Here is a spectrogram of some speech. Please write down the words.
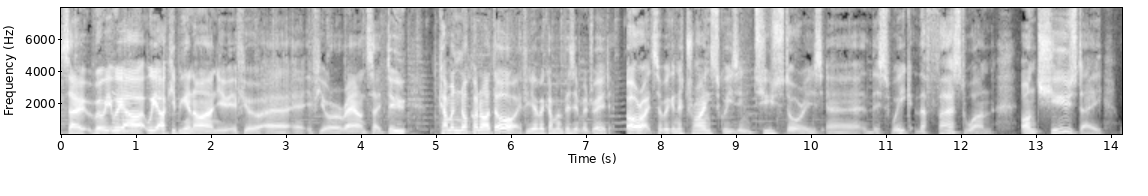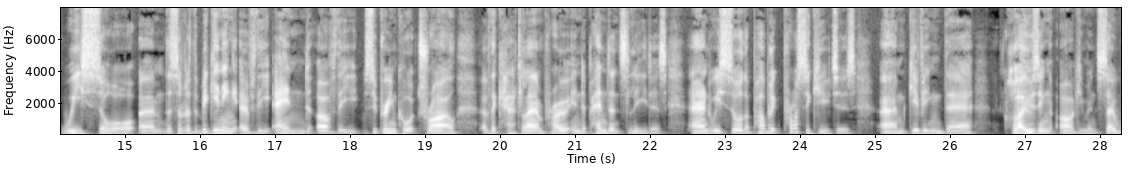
So we, we are we are keeping an eye on you if you're uh, if you're around. So do come and knock on our door if you ever come and visit Madrid. All right, so we're going to try and squeeze in two stories uh, this week. The first one on Tuesday, we saw um, the sort of the beginning of the end of the Supreme Court trial of the Catalan pro-independence leaders, and we saw the public prosecutors um, giving their closing arguments. So,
